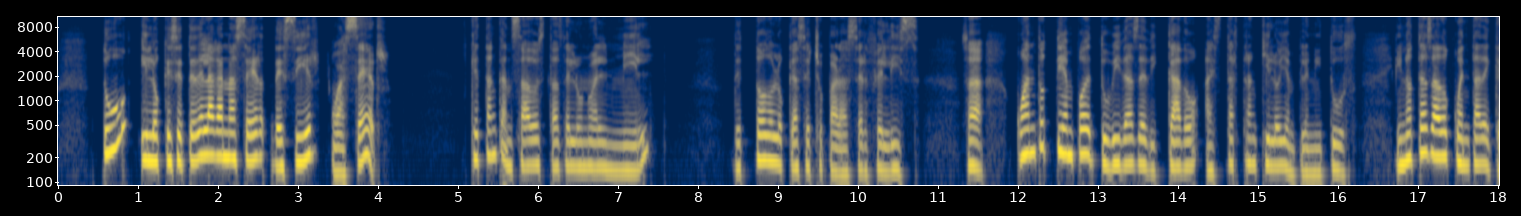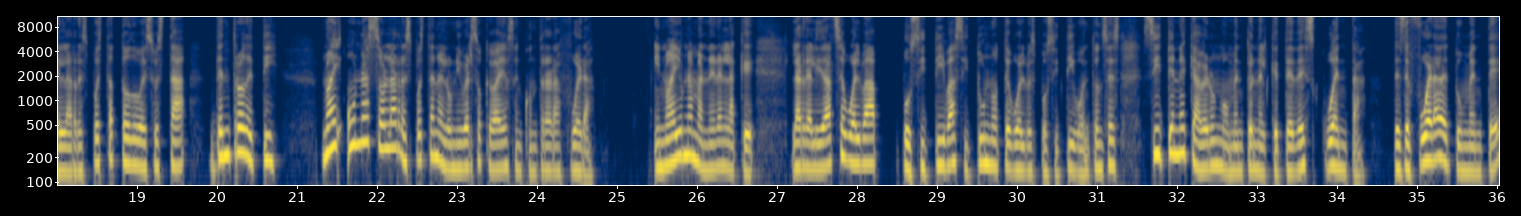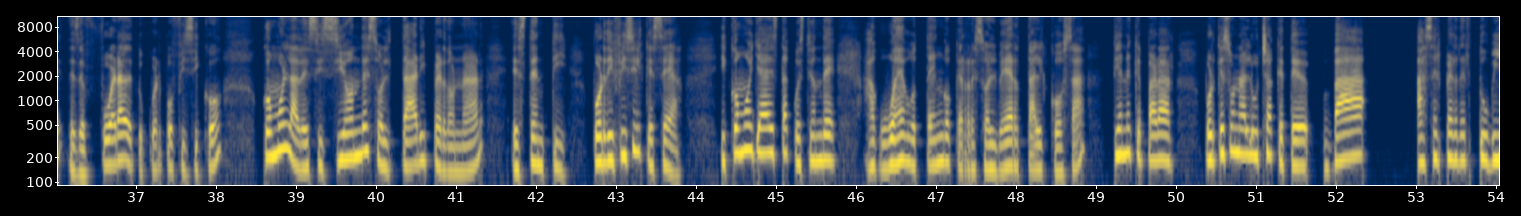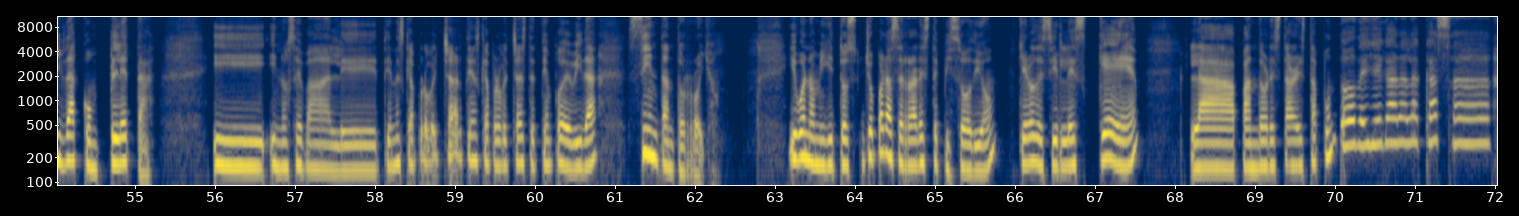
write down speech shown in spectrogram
tú y lo que se te dé la gana hacer, decir o hacer. ¿Qué tan cansado estás del uno al mil de todo lo que has hecho para ser feliz? O sea, ¿cuánto tiempo de tu vida has dedicado a estar tranquilo y en plenitud? Y no te has dado cuenta de que la respuesta a todo eso está dentro de ti. No hay una sola respuesta en el universo que vayas a encontrar afuera. Y no hay una manera en la que la realidad se vuelva positiva si tú no te vuelves positivo. Entonces, sí tiene que haber un momento en el que te des cuenta desde fuera de tu mente, desde fuera de tu cuerpo físico, cómo la decisión de soltar y perdonar está en ti, por difícil que sea, y cómo ya esta cuestión de a huevo tengo que resolver tal cosa, tiene que parar, porque es una lucha que te va a hacer perder tu vida completa y, no se vale. Tienes que aprovechar, tienes que aprovechar este tiempo de vida sin tanto rollo. Y bueno, amiguitos, yo para cerrar este episodio, quiero decirles que la Pandora Star está a punto de llegar a la casa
